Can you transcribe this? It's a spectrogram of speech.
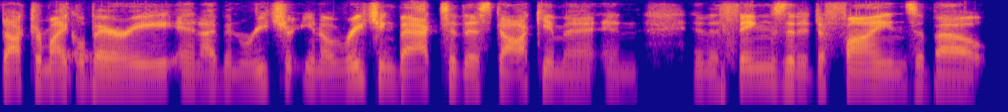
dr michael oh. berry and i've been reaching you know reaching back to this document and and the things that it defines about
